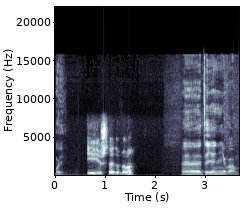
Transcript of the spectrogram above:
Ой, И что это было? э, это я не вам.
